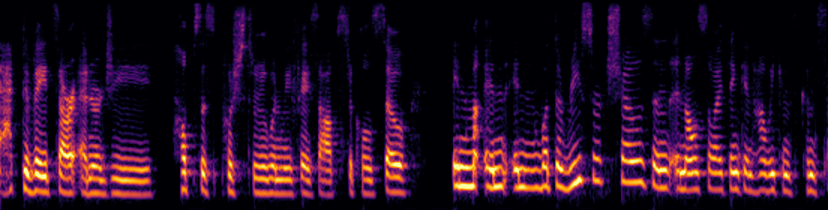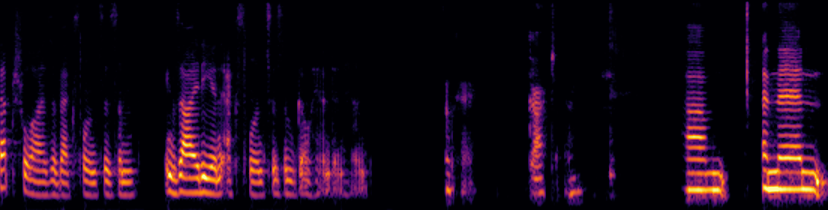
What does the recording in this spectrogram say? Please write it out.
activates our energy, helps us push through when we face obstacles. So in, in, in what the research shows, and, and also I think in how we can conceptualize of excellencism, anxiety and excellencism go hand in hand. Okay, gotcha. Um, and then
